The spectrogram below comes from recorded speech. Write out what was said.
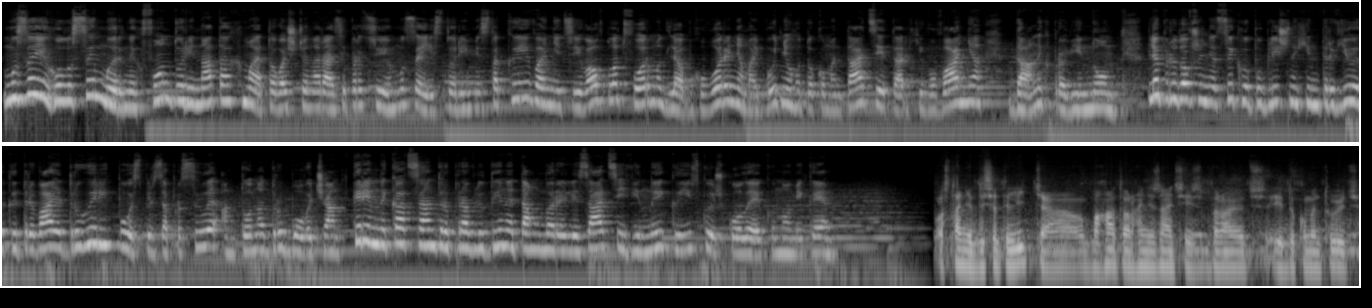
Музеї голоси мирних фонду Ріната Ахметова, що наразі працює в музеї історії міста Києва, ініціював платформу для обговорення майбутнього документації та архівування даних про війну. Для продовження циклу публічних інтерв'ю, який триває другий рік поспіль, запросили Антона Друбовича, керівника центру прав людини та меморіалізації війни Київської школи економіки. Останні десятиліття багато організацій збирають і документують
